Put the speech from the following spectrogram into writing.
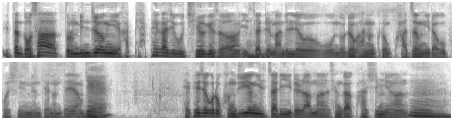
일단 노사 또는 민정이 합해가지고 지역에서 일자리를 음. 만들려고 노력하는 그런 과정이라고 보시면 되는데요. 예. 대표적으로 광주형 일자리를 아마 생각하시면 음.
